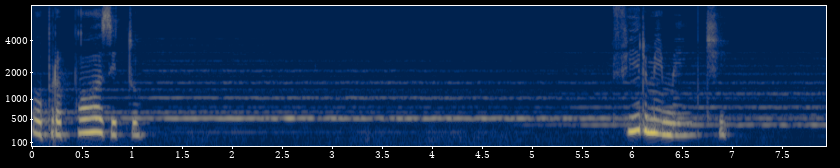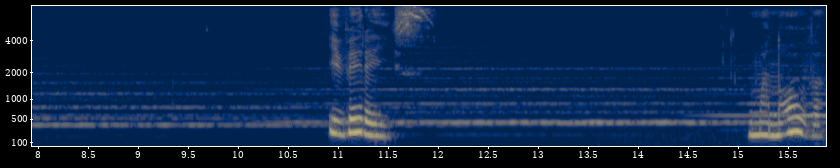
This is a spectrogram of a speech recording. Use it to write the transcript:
o propósito. Firmemente. E vereis uma nova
